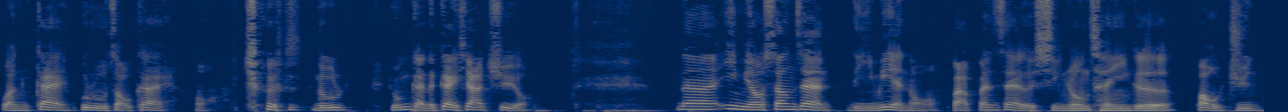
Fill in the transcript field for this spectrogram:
晚盖不如早盖哦，就是勇勇敢的盖下去哦。那疫苗商战里面哦，把班塞尔形容成一个暴君。”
